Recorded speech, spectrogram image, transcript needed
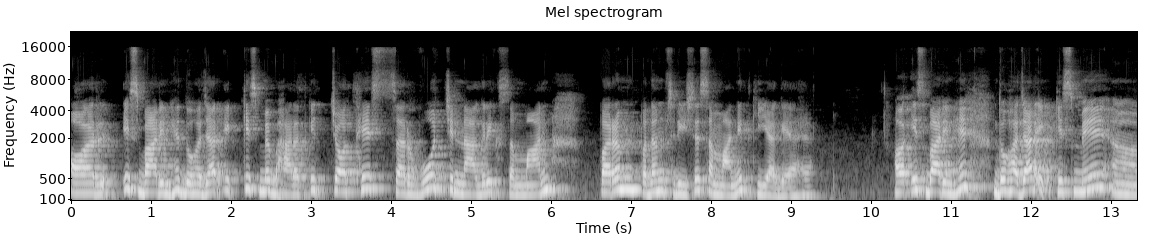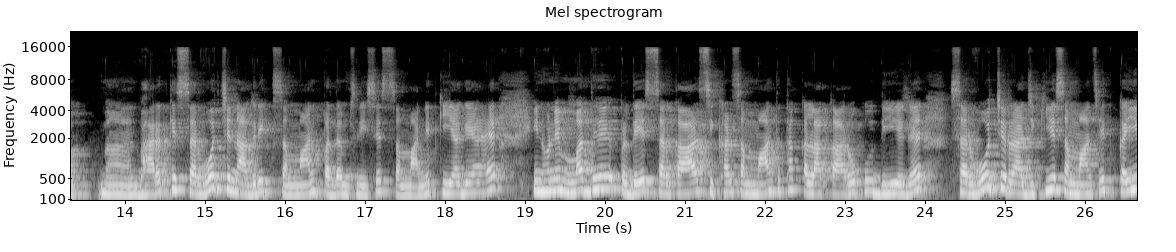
और इस बार इन्हें 2021 में भारत के चौथे सर्वोच्च नागरिक सम्मान परम पद्म श्री से सम्मानित किया गया है। और इस बार इन्हें 2021 में भारत के सर्वोच्च नागरिक सम्मान पद्मश्री से सम्मानित किया गया है। इन्होंने मध्य प्रदेश सरकार, शिखर सम्मान तथा कलाकारों को दिए गए सर्वोच्च राजकीय सम्मान सहित कई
